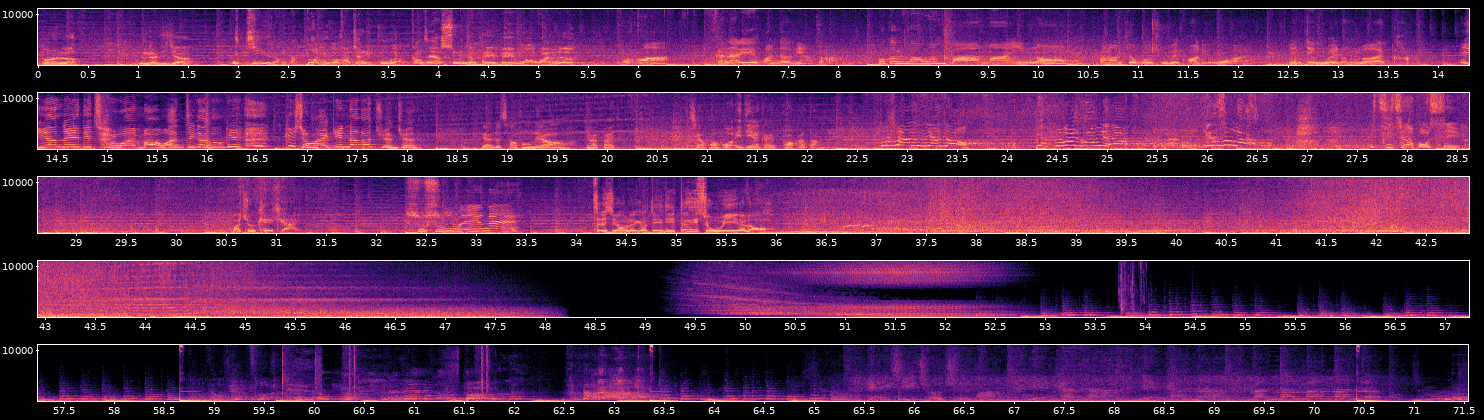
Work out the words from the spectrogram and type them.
潘乐，你哪是这样？你几个人啊？住伫外口这么久啊？刚才孙跟佩佩话欢乐。我看，干那你欢乐尔吧。我感觉阮爸妈因哦，刚刚就无想要看到我，连电话拢无爱卡。伊安尼伫找我麻烦，这个佮去去上海囡仔甲圈圈，抓到嘲讽了，就要拜托。请花哥一定要给伊破卡档的。不想你这样走，快公平啊！别出来！你自己也无死，把手揢起来。叔叔袂用诶，这是互你甲弟弟等于是唯一的路。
